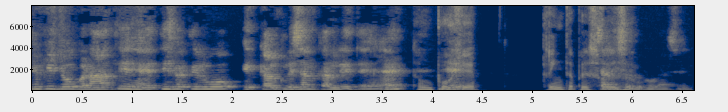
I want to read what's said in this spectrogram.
बनना पड़ता है क्योंकि जो बनाते हैं तीस व्यक्ति लोग वो एक कैलकुलेशन कर लेते हैं Então, por quê? 30 pessoas. चालीस लोग होगा से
